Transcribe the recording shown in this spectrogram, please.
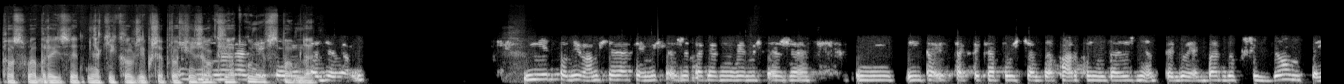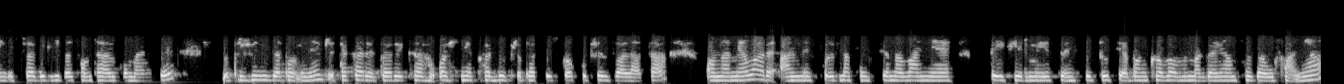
posła Brejzy jakichkolwiek przeprosin, że o kwiatku nie wspomnę. Nie spodziewam się, raczej myślę, że tak jak mówię, myślę, że mm, to jest taktyka pójścia w zaparte, niezależnie od tego, jak bardzo krzywdzące i niesprawiedliwe są te argumenty. Bo proszę nie zapominać, że taka retoryka, właśnie jak choćby w przypadku skoku przez dwa lata, ona miała realny wpływ na funkcjonowanie tej firmy. Jest to instytucja bankowa wymagająca zaufania.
